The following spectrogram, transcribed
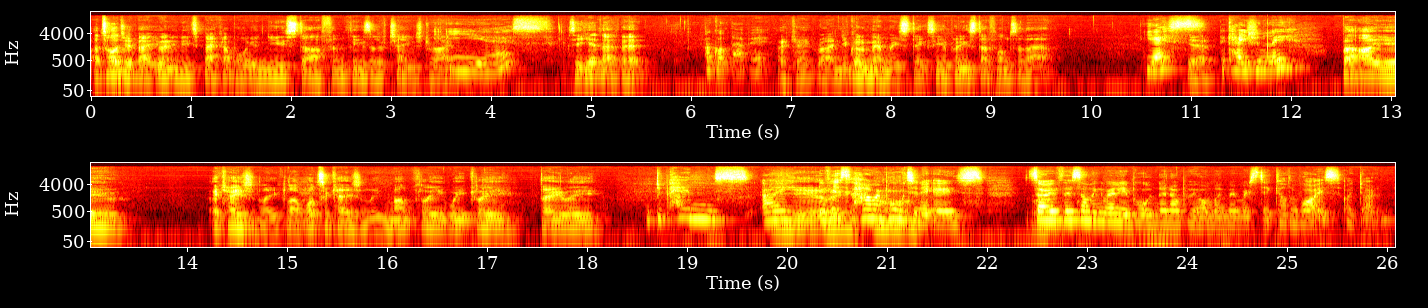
I told you about you only need to back up all your new stuff and things that have changed, right? Yes. So you get that bit. I got that bit. Okay, right, and you've got a memory stick, so you're putting stuff onto that. Yes. Yeah. Occasionally. But are you occasionally? Like, what's occasionally? Monthly, weekly, daily? Depends um, if it's how Mm. important it is. So Right. if there's something really important, then I'll put it on my memory stick. Otherwise, I don't.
